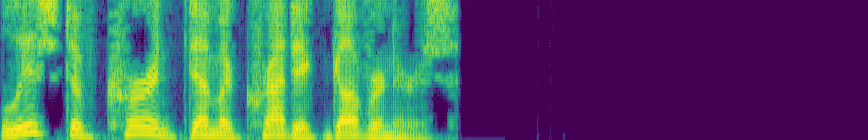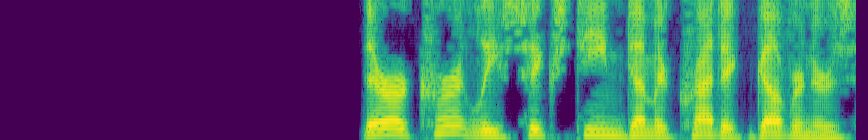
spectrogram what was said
List of current Democratic governors There are currently 16 Democratic governors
